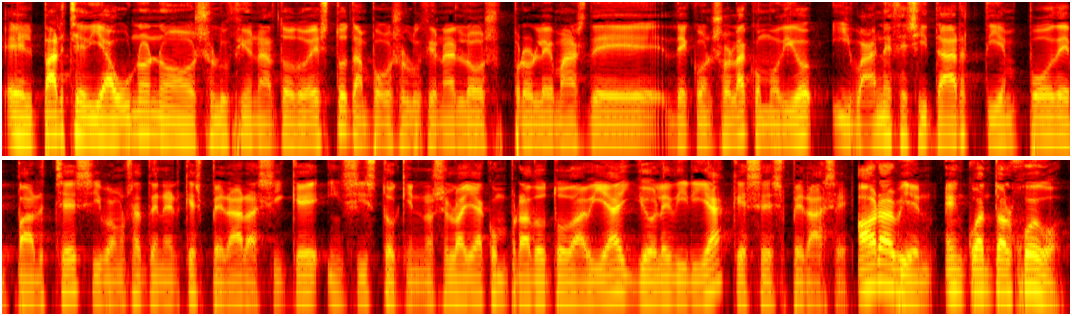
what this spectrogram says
El parche día 1 no soluciona todo esto, tampoco soluciona los problemas de, consola, como digo, y va a necesitar tiempo de parches y vamos a tener que esperar. Así que, insisto, quien no se lo haya comprado todavía, yo le diría que se esperase. Ahora bien, en cuanto al juego,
